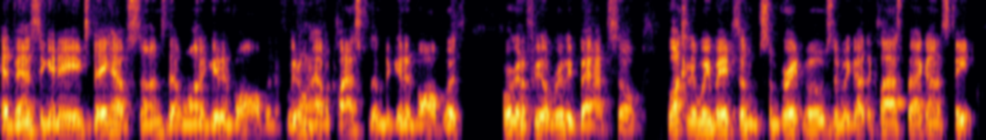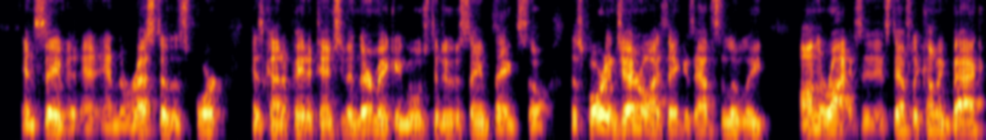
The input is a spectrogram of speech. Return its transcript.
advancing in age. They have sons that want to get involved. And if we don't have a class for them to get involved with, we're going to feel really bad. So luckily we made some, some great moves and we got the class back on its feet and saved it. And, and the rest of the sport has kind of paid attention and they're making moves to do the same thing. So the sport in general, I think is absolutely on the rise. It's definitely coming back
